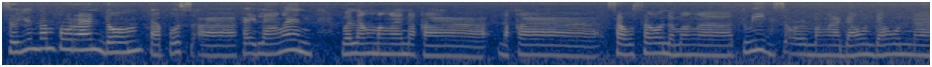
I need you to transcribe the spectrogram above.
So yun lang po random tapos ah, kailangan walang mga naka naka sawsaw na mga twigs or mga dahon-dahon na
